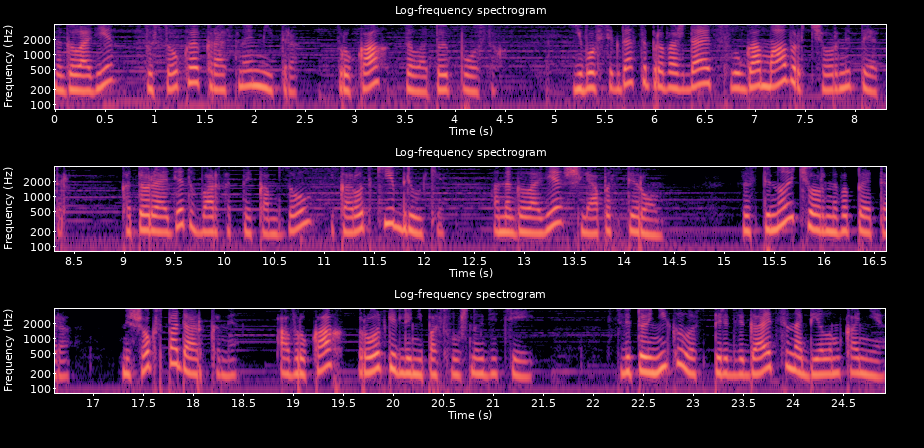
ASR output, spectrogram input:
на голове высокая красная митра, в руках золотой посох. Его всегда сопровождает слуга Мавр Черный Петр который одет в бархатный камзол и короткие брюки, а на голове шляпа с пером. За спиной черного Петера мешок с подарками, а в руках розги для непослушных детей. Святой Николас передвигается на белом коне,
